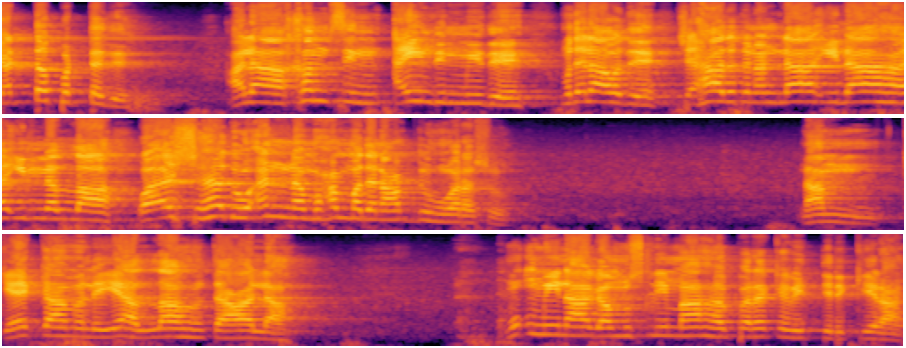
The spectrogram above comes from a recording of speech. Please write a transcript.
கட்டப்பட்டது அலா ஹம்சின் ஐந்தின் மீது முதலாவது ஷஹாதத்துன் அன் லா இலாஹ இல்லல்லாஹ் வ அஷ்ஹது அன்ன முஹம்மதன் அப்துஹு வ ரசூல் நாம் கேட்காமலேயே அல்லாஹு தஆலா முக்மீனாக முஸ்லீமாக பிறக்க வைத்திருக்கிறான்.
